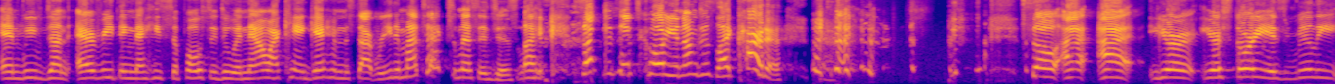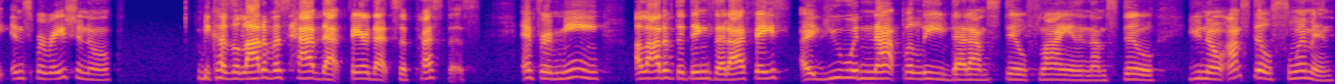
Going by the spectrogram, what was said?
and we've done everything that he's supposed to do and now i can't get him to stop reading my text messages like such and such call you and i'm just like carter so I, I, your your story is really inspirational because a lot of us have that fear that suppressed us, and for me, a lot of the things that I face, you would not believe that I'm still flying and I'm still, you know, I'm still swimming.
